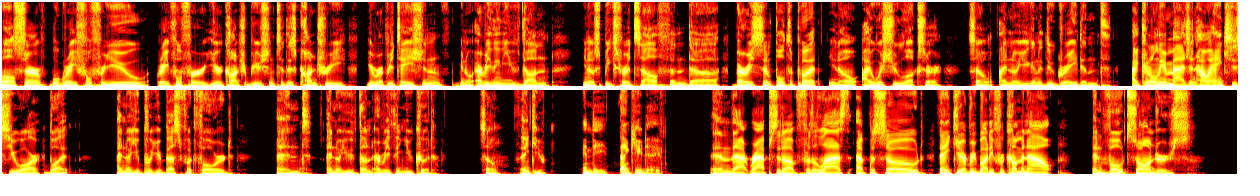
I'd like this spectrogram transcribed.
Well, sir, we're grateful for you, grateful for your contribution to this country, your reputation, you know, everything you've done, you know, speaks for itself. And uh, very simple to put, you know, I wish you luck, sir. So I know you're going to do great. And I can only imagine how anxious you are, but I know you put your best foot forward and I know you've done everything you could. So thank you. Indeed. Thank you, Dave. And that wraps it up for the last episode. Thank you, everybody, for coming out and vote Saunders.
